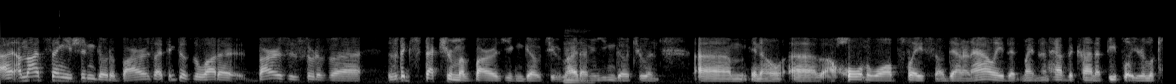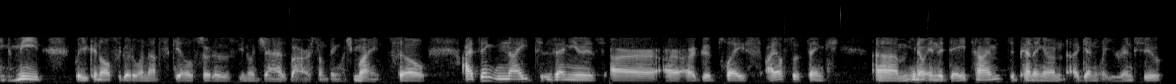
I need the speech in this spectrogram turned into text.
I, I'm not saying you shouldn't go to bars. I think there's a lot of bars is sort of a there's a big spectrum of bars you can go to, right? I mean, you can go to an um, you know uh, a hole in the wall place down an alley that might not have the kind of people you're looking to meet, but you can also go to an upscale sort of you know jazz bar or something, which might. So I think night venues are are, are a good place. I also think Um, you know, in the daytime, depending on again what you're into,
